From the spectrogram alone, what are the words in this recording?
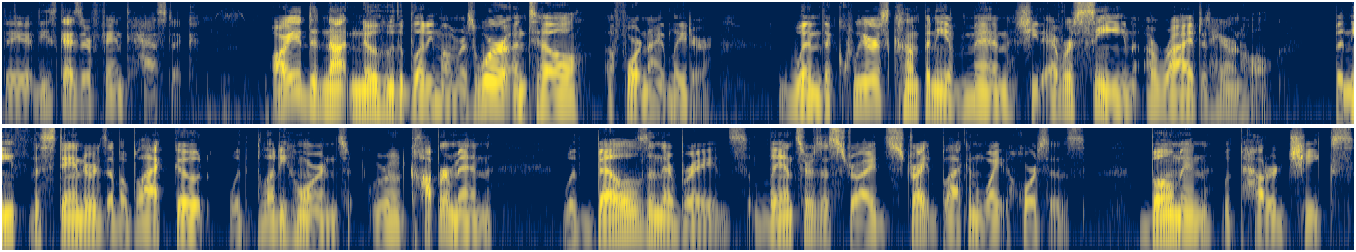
they these guys are fantastic. Arya did not know who the Bloody Mummers were until a fortnight later, when the queerest company of men she'd ever seen arrived at Harrenhal. Beneath the standards of a black goat with bloody horns rode copper men with bells in their braids, lancers astride striped black and white horses, bowmen with powdered cheeks,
